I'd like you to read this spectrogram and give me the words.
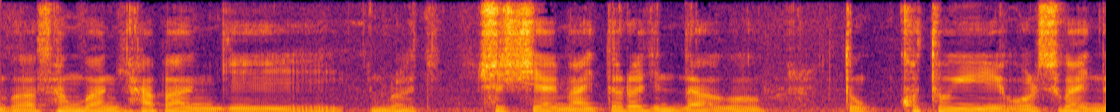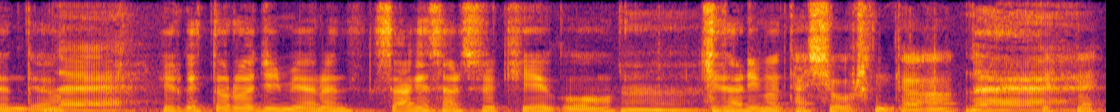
뭐 상반기 하반기 뭐 주식시장이 많이 떨어진다고 또 고통이 올 수가 있는데요. 네. 이렇게 떨어지면은 싸게 살수 기회고 음. 기다리면 다시 오른다. 네.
